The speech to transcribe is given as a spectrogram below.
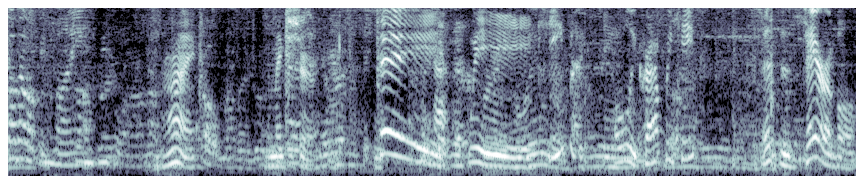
Thought that would be funny. Alright, let make sure. Hey! We keep? Holy crap, we keep? This is terrible,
